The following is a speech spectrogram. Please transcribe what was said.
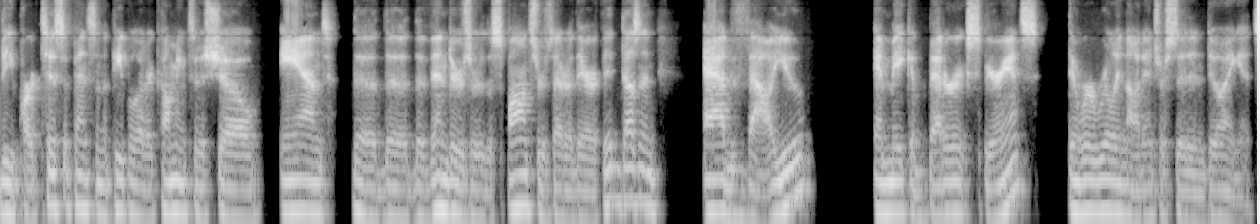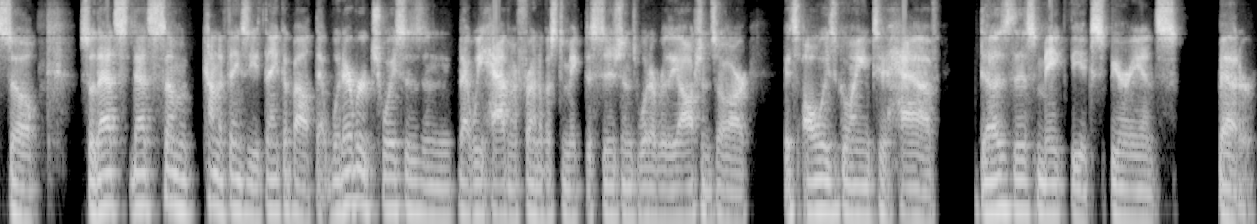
the participants and the people that are coming to the show and the the the vendors or the sponsors that are there if it doesn't add value and make a better experience then we're really not interested in doing it. So so that's that's some kind of things that you think about that whatever choices and that we have in front of us to make decisions whatever the options are it's always going to have does this make the experience better?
